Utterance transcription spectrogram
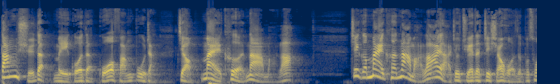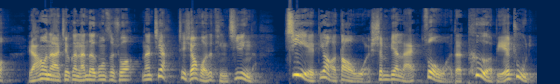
当时的美国的国防部长，叫麦克纳马拉。这个麦克纳马拉呀，就觉得这小伙子不错，然后呢，就跟兰德公司说：“那这样，这小伙子挺机灵的，借调到我身边来做我的特别助理。”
